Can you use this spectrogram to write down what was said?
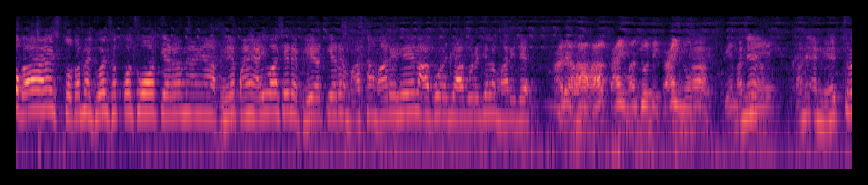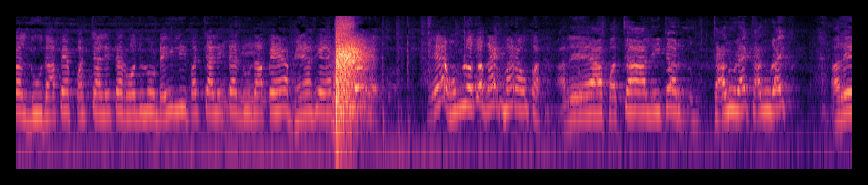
હેલો ગાઈસ તો તમે જોઈ શકો છો અત્યારે અમે અહીંયા ભે પાસે આવ્યા છે ને ભે અત્યારે માથા મારે છે આગો રજા આગો રજા મારી દે. અરે હા હા કાઈ વાંધો નહીં કાઈ નો અને અને નેચરલ દૂધ આપે 50 લીટર રોજનું ડેઈલી 50 લીટર દૂધ આપે ભે છે એ હુમલો તો ગાઈસ મારા ઉપર. અરે આ 50 લીટર ચાલુ રાખ ચાલુ રાખ. અરે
